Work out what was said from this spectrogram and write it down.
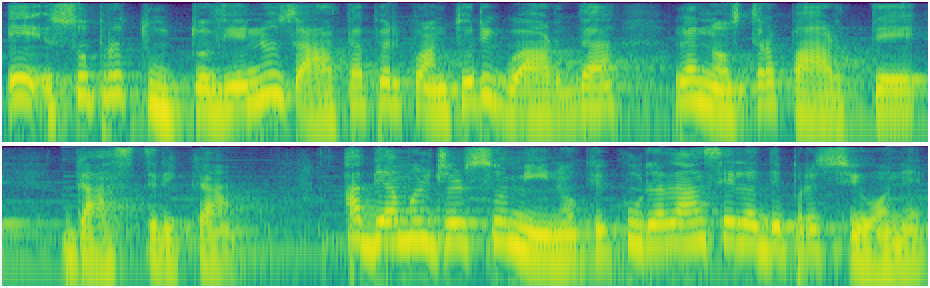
e soprattutto viene usata per quanto riguarda la nostra parte gastrica. Abbiamo il gelsomino che cura l'ansia e la depressione.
